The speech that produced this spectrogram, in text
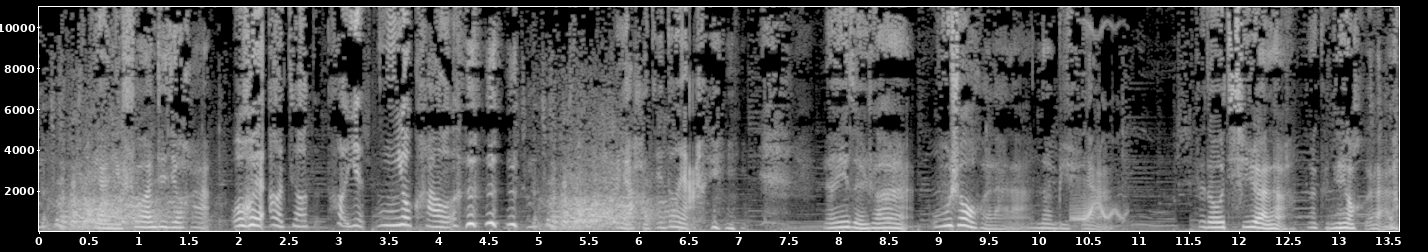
哎呀，你说完这句话，我会傲娇的。讨厌，你又夸我。哎呀，好激动呀！梁一嘴说啊，巫兽回来了，那必须啊！这都七月了，那肯定要回来了。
